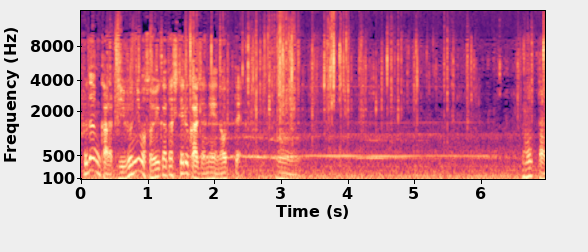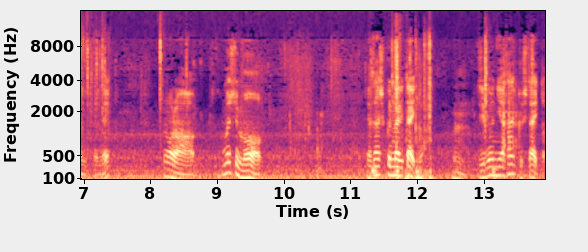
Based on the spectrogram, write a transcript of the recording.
普段から自分にもそういう言い方してるからじゃねえのって、うん、思ったんですよね。だから、もしも、優しくなりたいと、うん、自分に優しくしたいと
